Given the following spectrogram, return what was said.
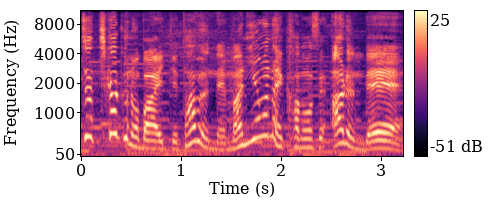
ちゃ近くの場合って多分ね、間に合わない可能性あるんで、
